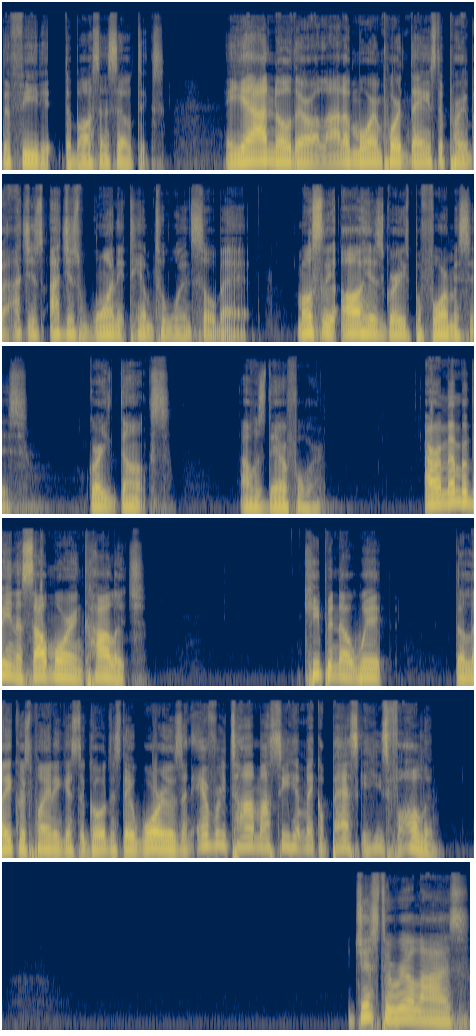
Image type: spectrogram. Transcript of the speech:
defeated the Boston Celtics. And yeah, I know there are a lot of more important things to pray, but I just I just wanted him to win so bad mostly all his great performances, great dunks, I was there for. I remember being a sophomore in college, keeping up with the Lakers playing against the Golden State Warriors, and every time I see him make a basket, he's falling. Just to realize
